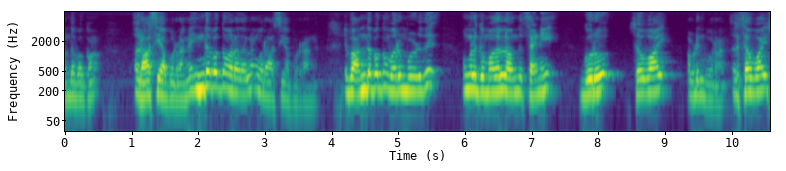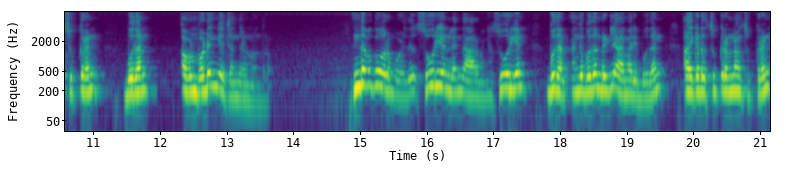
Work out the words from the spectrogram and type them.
அந்த பக்கம் ராசியாக போடுறாங்க. இந்த பக்கம் வர்றதெல்லாம் ஒரு ராசியாக போடுறாங்க. இப்போ அந்த பக்கம் வரும்பொழுது உங்களுக்கு முதல்ல வந்து சனி குரு செவ்வாய் அப்படின்னு போடுறாங்க. செவ்வாய் சுக்கரன் புதன் அப்படின்னு போட்டு இங்கே சந்திரன் வந்துடும் இந்த பக்கம் வரும்பொழுது சூரியன்லேருந்து ஆரம்பிக்கும். சூரியன் புதன். அங்கே புதன் இருக்குல்லையே? அது மாதிரி புதன். அதுக்கடுத்து சுக்கரன்னா சுக்கரன்.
